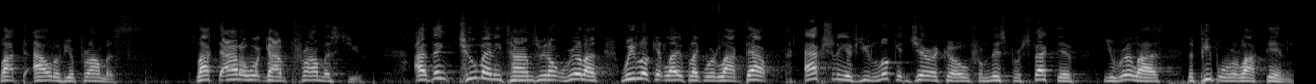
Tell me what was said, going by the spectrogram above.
Locked out of your promise, locked out of what God promised you. I think too many times we don't realize we look at life like we're locked out. Actually, if you look at Jericho from this perspective, you realize the people were locked in.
